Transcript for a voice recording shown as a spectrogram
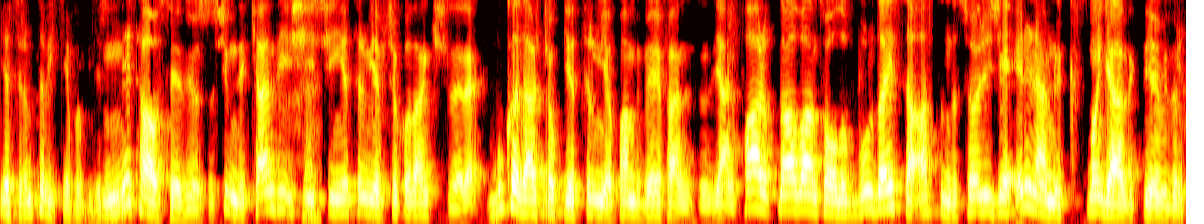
Yatırım tabii ki yapabilirsiniz. Ne tavsiye ediyorsunuz? Şimdi kendi işi Heh. için yatırım yapacak olan kişilere bu kadar çok yatırım yapan bir beyefendisiniz. Yani Faruk Nalbantoğlu buradaysa aslında söyleyeceği en önemli kısma geldik diyebilirim.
